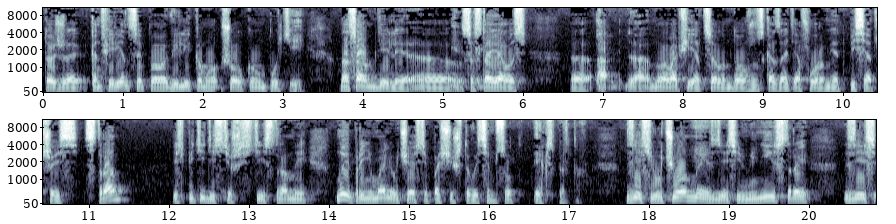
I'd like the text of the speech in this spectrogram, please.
той же конференции по Великому Шелковому пути. На самом деле э, состоялась, а, ну а вообще я в целом должен сказать, о форуме это 56 стран, из 56 страны, ну и принимали участие почти что 800 экспертов. Здесь и ученые, здесь и министры, здесь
